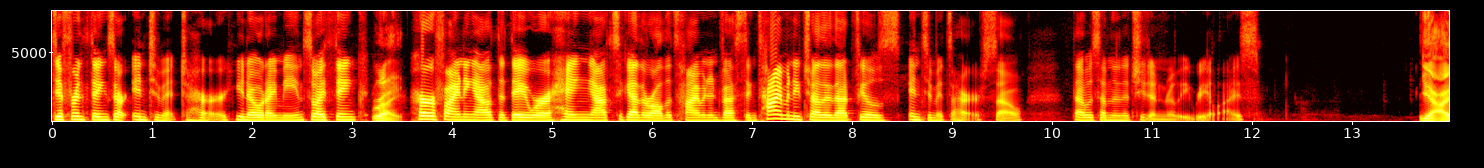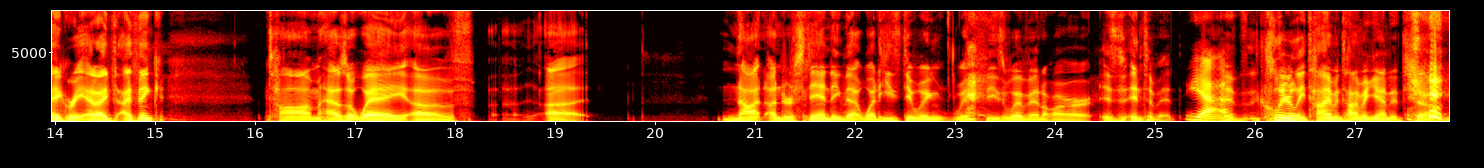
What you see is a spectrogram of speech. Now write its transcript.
different things are intimate to her. You know what I mean? So I think Right. her finding out that they were hanging out together all the time and investing time in each other, that feels intimate to her. So that was something that she didn't really realize. Yeah, I agree. And I I think Tom has a way of uh not understanding that what he's doing with these women are is intimate. Yeah. It's clearly time and time again it's shown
